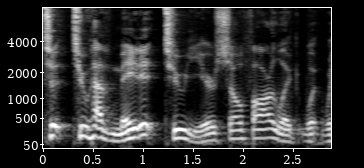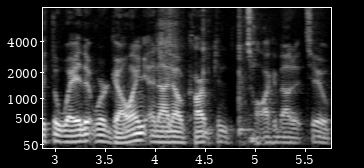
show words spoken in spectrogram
to to have made it two years so far, like w- with the way that we're going, and I know Carp can talk about it too.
